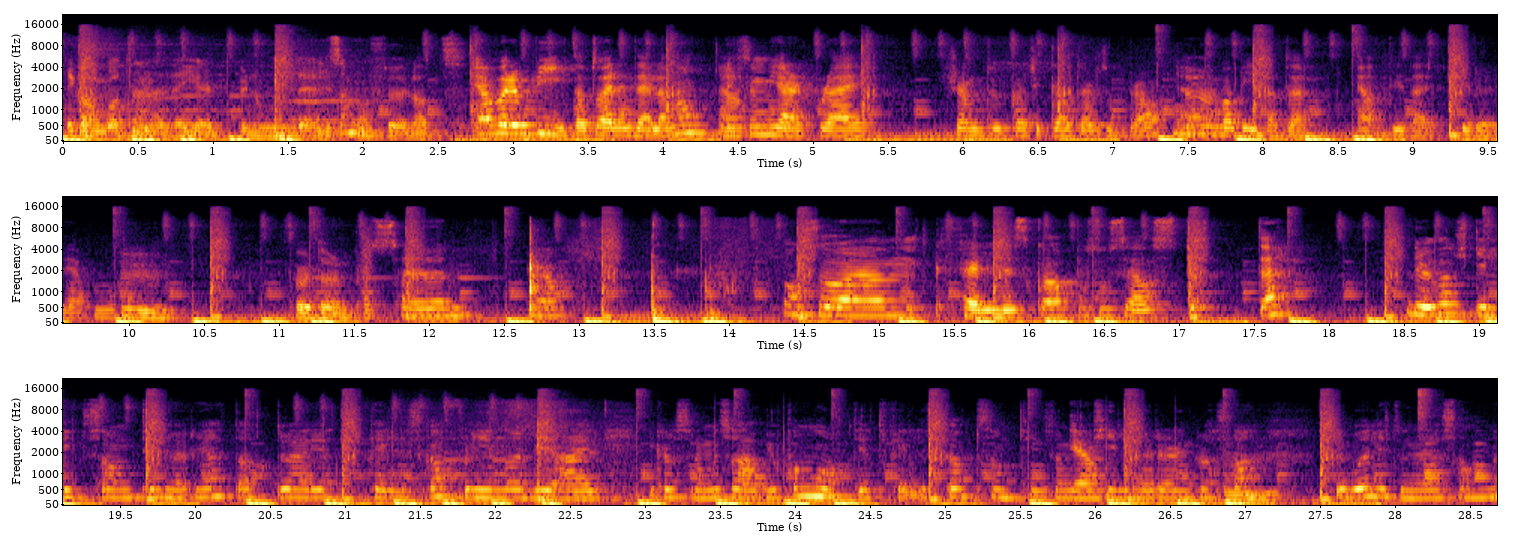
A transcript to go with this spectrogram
Det kan godt hende det hjelper noen, det, liksom, å føle at ja, bare vite at du er en del av noe. Liksom hjelper deg, selv om du kanskje ikke alltid har det så bra. Ja. måte. Bare vite at det, ja, de der tilhører jeg, på en måte. mm, Føler du har en plass her i verden. Ja. Og så um, fellesskap og sosial støtte. Det er jo ganske litt sånn tilhørighet, at du er i et fellesskap. fordi når vi er i klasserommet, så er vi jo på en måte i et fellesskap samtidig som vi Ja. tilhører den klassa. Mm. Så det går litt under det samme,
